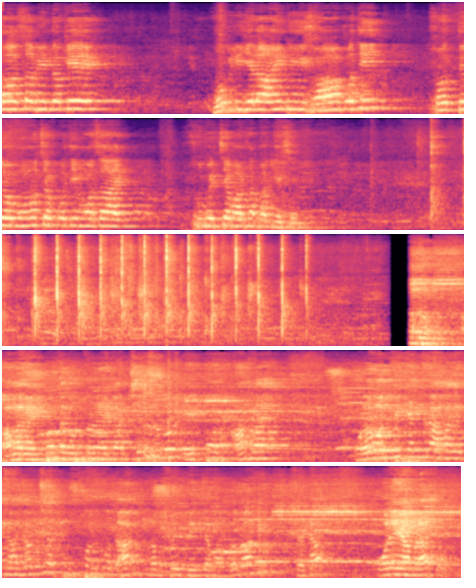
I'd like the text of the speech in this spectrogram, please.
সদস্যবৃন্দকে হুগলি জেলা আইনটি সভাপতি শ্রদ্ধেয় চক্রবর্তী মশাই শুভেচ্ছা বার্তা পাঠিয়েছেন। আমাদের এই পতাকা উত্তোলনের কাজ শেষ হলো। এরপর আমরা পরবর্তী ক্ষেত্রে আমাদের কাজ হচ্ছে পুষ্পল প্রদান লক্ষ্মী বিদ্যা প্রদান সেটা পরে আমরা করব।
